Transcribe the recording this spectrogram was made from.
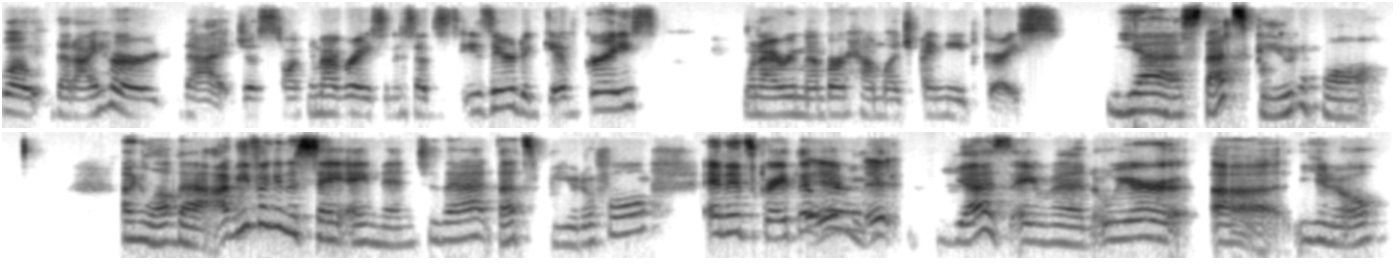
quote that i heard that just talking about grace and it says it's easier to give grace when i remember how much i need grace. Yes that's beautiful I love that. I'm even going to say amen to that. That's beautiful. And it's great that amen. we're Yes, amen. We're uh, you know,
